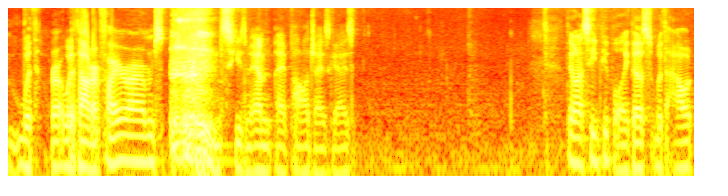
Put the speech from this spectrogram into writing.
with without our firearms. excuse me, I'm, I apologize, guys. They want to see people like us without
